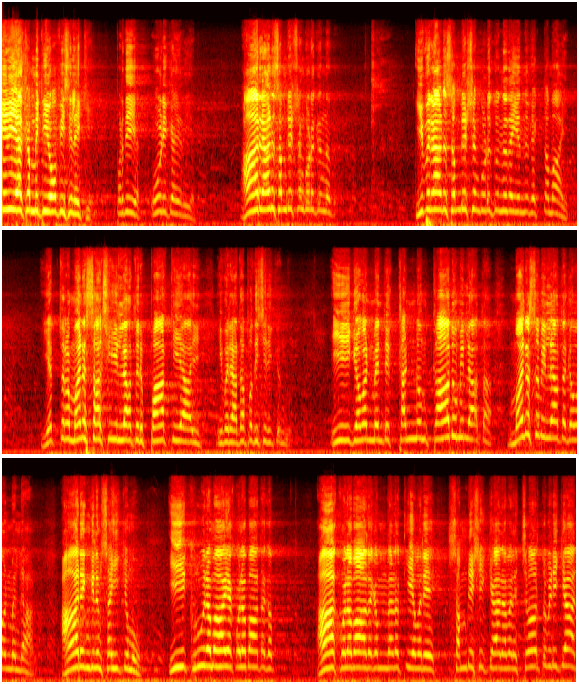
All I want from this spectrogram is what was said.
ഏരിയ കമ്മിറ്റി ഓഫീസിലേക്ക് പ്രതി ഓടിക്കയറിയത്. ആരാണ് സംരക്ഷണം കൊടുക്കുന്നത്? ഇവരാണ് സംരക്ഷണം കൊടുക്കുന്നത് എന്ന് വ്യക്തമായി എത്ര മനസാക്ഷിയില്ലാത്തൊരു പാർട്ടിയായി ഇവർ അധപ്പതിച്ചിരിക്കുന്നു ഈ ഗവൺമെന്റ് കണ്ണും കാതുമില്ലാത്ത മനസ്സുമില്ലാത്ത ഗവൺമെന്റാണ്. ആരെങ്കിലും സഹിക്കുമോ? ഈ ക്രൂരമായ കൊലപാതകം ആ കൊലപാതകം നടത്തിയവരെ സംരക്ഷിക്കാൻ അവരെ ചേർത്ത് പിടിക്കാൻ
